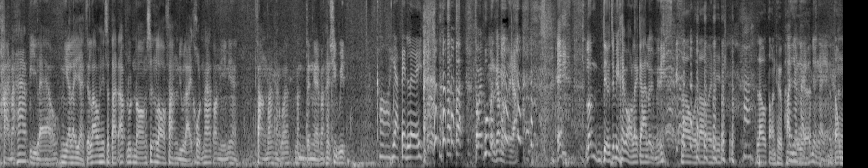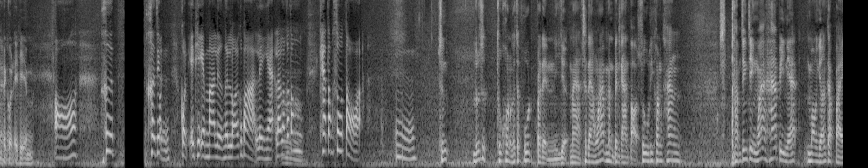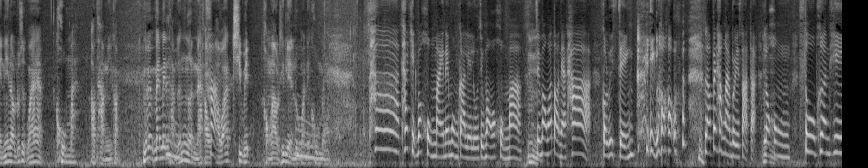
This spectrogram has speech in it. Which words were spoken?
ผ่านมา 5 ปีแล้ว มีอะไรอยากจะเล่าให้สตาร์ทอัพรุ่นน้อง ซึ่งรอฟังอยู่หลายคนมากตอนนี้เนี่ย ฟังบ้างครับว่ามันเป็นไงบ้างครับชีวิตก็อย่าเป็นเลย ทำไมพูดเหมือนกันหมดเลยอะเอ๊ะ แล้วเดี๋ยวจะมีใครบอกรายการเราอีกไหมเนี่ย เล่าเล่าอันนี้เล่าตอนเธอพังอะยังไงครับยังไงยังไง ต้องไปกด ATM อ๋อ คือคือจะกด ATM มาเหลือเงินร้อยกว่าบาทอะไรเงี้ย แล้วเราก็ต้องแค่ต้องสู้ต่ออะอืม ซึ่งรู้สึกทุกคนก็จะพูดประเด็นนี้เยอะมาก แสดงว่ามันเป็นการต่อสู้ที่ค่อนข้างถามจริง ๆ ว่า 5 ปีเนี้ยมองย้อนกลับไปนี่เรารู้สึกว่าคุ้มไหมเอาถามนี้ก่อน ไม่ไม่ไม่ได้ถามเรื่องเงินนะเอาค่ะ เอาว่าชีวิตของเราที่เรียนรู้มาในยคุ้มไหม ถ้าถ้าคิดว่าคุ้มไหมในมุมการเรียนรู้จึงมองว่าคุ้มมากอืมจึงมองว่าตอนเนี้ยถ้าGlobish เจ๊ง อีกรอบแล้วไปทำงานบริษัทอะเราคงสู้เพื่อนที่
